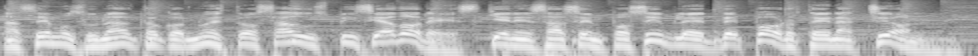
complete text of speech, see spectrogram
Hacemos un alto con nuestros auspiciadores, quienes hacen posible Deporte en Acción.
